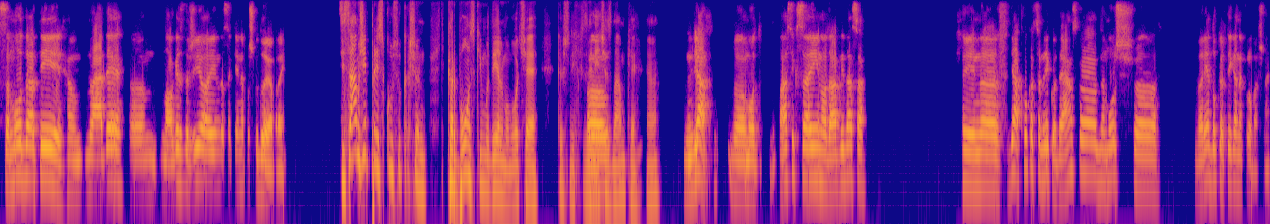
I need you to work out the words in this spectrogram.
samo da te um, mlade um, noge zdržijo in da se kaj ne poškodujejo. Prej. Si sam že preizkusil kakšen karbonski model, mogoče kakšnih zveneče uh, znamke? Ja, ja um, od Asixa in od Adidasa. In, uh, ja, tako kot sem rekel, dejansko ne moš uh, verjeti, dokler tega ne probaš. Ne?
